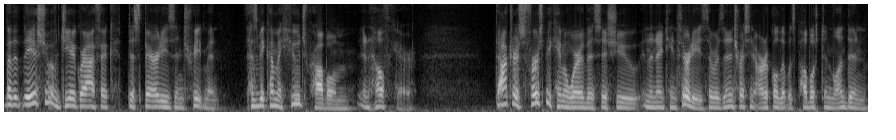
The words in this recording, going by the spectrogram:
But the issue of geographic disparities in treatment has become a huge problem in healthcare. Doctors first became aware of this issue in the 1930s. There was an interesting article that was published in London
